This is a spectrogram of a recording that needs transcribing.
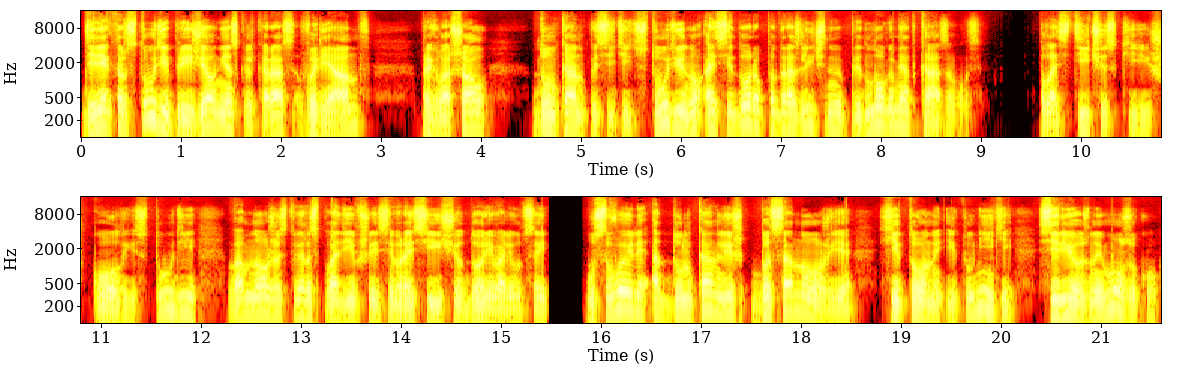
Директор студии приезжал несколько раз в вариант, приглашал Дункан посетить студию, но Айсидора под различными предлогами отказывалась пластические школы и студии, во множестве расплодившиеся в России еще до революции, усвоили от Дункан лишь босоножье, хитоны и туники, серьезную музыку,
